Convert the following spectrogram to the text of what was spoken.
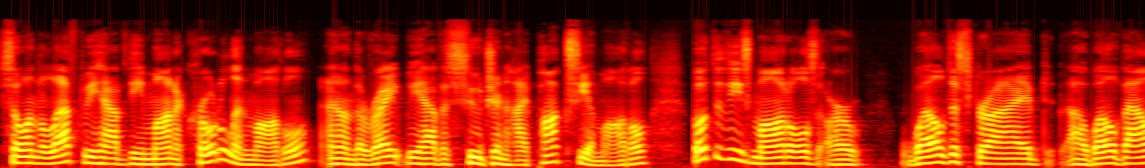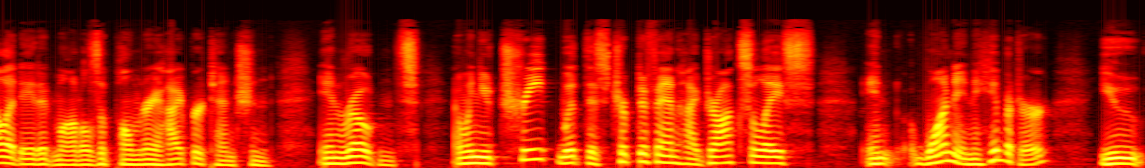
So, on the left, we have the monocrotaline model, and on the right, we have a Sugen hypoxia model. Both of these models are well described, uh, well validated models of pulmonary hypertension in rodents. And when you treat with this tryptophan hydroxylase in one inhibitor, you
